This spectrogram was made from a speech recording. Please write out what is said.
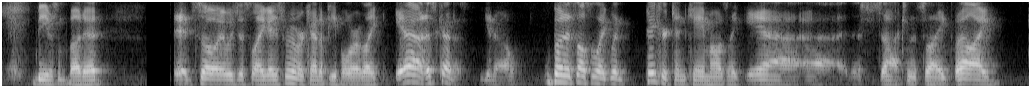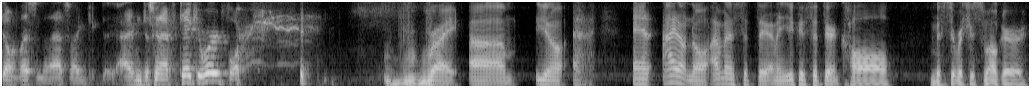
Beavis and Butthead. And so it was just like I just remember kind of people were like, yeah, this kind of you know, but it's also like when Pinkerton came, I was like, yeah, uh, this sucks, and it's like, well, I don't listen to that, so I I'm just gonna have to take your word for it. right. Um. You know, and I don't know. I'm gonna sit there. I mean, you could sit there and call Mr. Richard Smoker.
